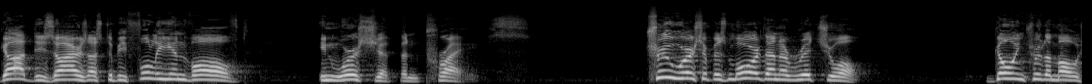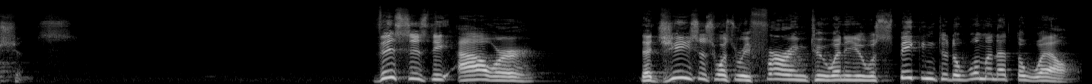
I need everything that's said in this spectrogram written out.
God desires us to be fully involved in worship and praise. True worship is more than a ritual, going through the motions. This is the hour that Jesus was referring to when he was speaking to the woman at the well.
